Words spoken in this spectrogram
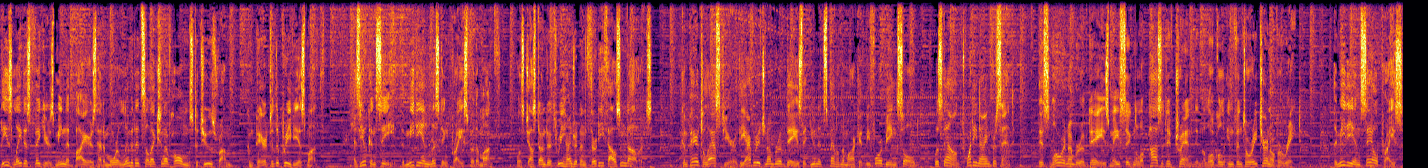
These latest figures mean that buyers had a more limited selection of homes to choose from compared to the previous month. As you can see, the median listing price for the month was just under $330,000. Compared to last year, the average number of days that units spent on the market before being sold was down 29%. This lower number of days may signal a positive trend in the local inventory turnover rate. The median sale price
